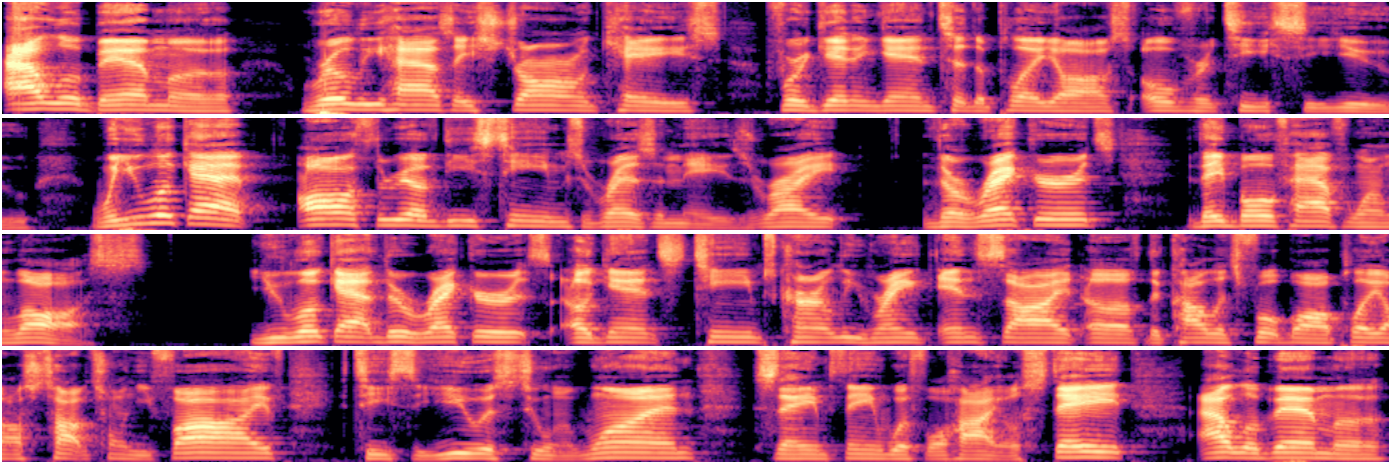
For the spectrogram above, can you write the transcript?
Alabama really has a strong case for getting into the playoffs over TCU. When you look at all three of these teams' resumes, right? The records, they both have one loss. You look at their records against teams currently ranked inside of the college football playoffs top 25. TCU is 2 and 1. Same thing with Ohio State. Alabama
